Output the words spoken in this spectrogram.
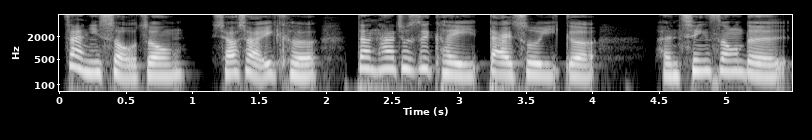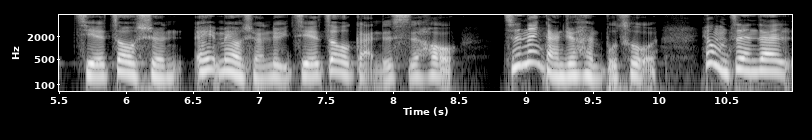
在你手中小小一颗，但它就是可以带出一个很轻松的节奏旋，诶，没有旋律，节奏感的时候。其实那感觉很不错，因为我们之前在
